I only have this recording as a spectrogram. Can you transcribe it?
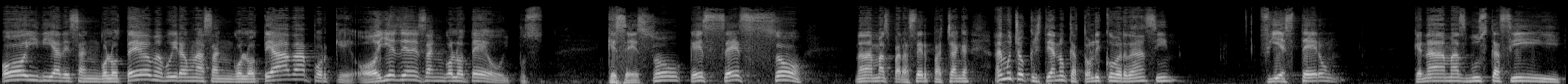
Hoy día de sangoloteo, me voy a ir a una sangoloteada porque hoy es día de sangoloteo. Y pues, ¿qué es eso? ¿Qué es eso? Nada más para hacer pachanga. Hay mucho cristiano católico, ¿verdad? Sí. Fiestero que nada más busca así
